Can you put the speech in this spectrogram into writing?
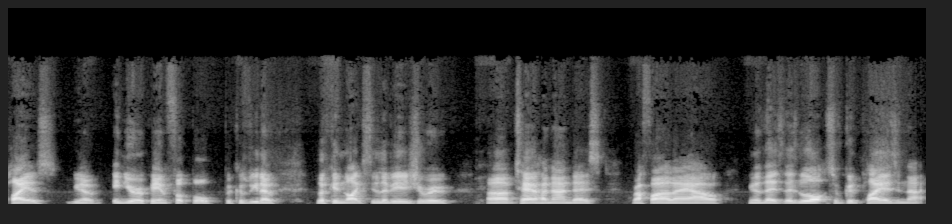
players, you know, in European football because you know, looking like Olivier Giroud, um, Theo Hernandez, Rafael Leao, you know, there's there's lots of good players in that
